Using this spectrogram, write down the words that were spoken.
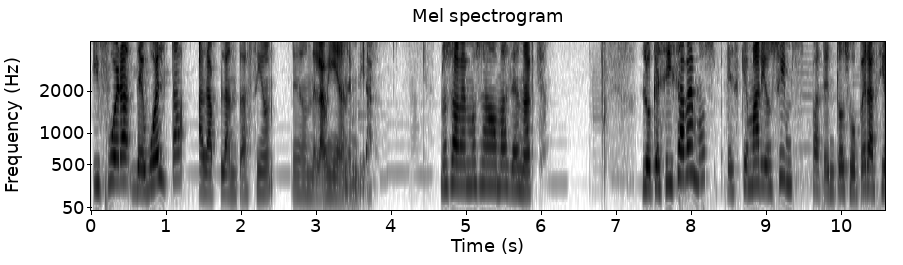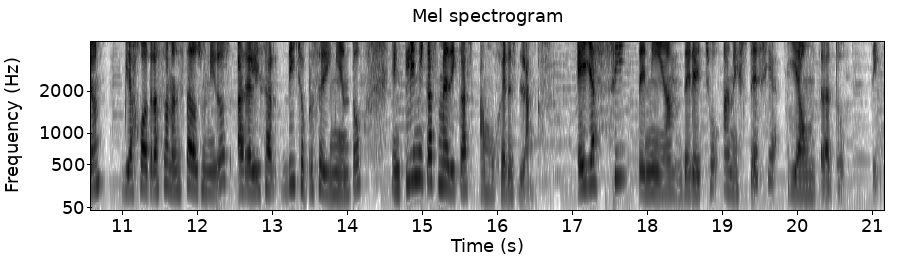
y fuera de vuelta a la plantación de donde la habían enviado. No sabemos nada más de Anarcha. Lo que sí sabemos es que Marion Sims patentó su operación, viajó a otra zona de Estados Unidos a realizar dicho procedimiento en clínicas médicas a mujeres blancas. Ellas sí tenían derecho a anestesia y a un trato digno.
